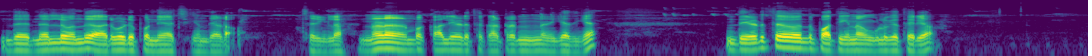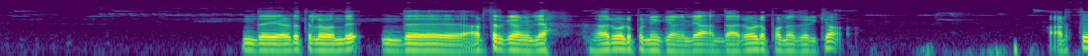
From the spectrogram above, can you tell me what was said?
இந்த நெல் வந்து அறுவடை பண்ணியாச்சுங்க இந்த இடம். சரிங்களா? என்னடா ரொம்ப காலி இடத்த காட்டுறேன்னு நினைக்காதீங்க. இந்த இடத்த வந்து பார்த்திங்கன்னா உங்களுக்கு தெரியும். இந்த இடத்துல வந்து இந்த அறுத்துருக்காங்க இல்லையா? அறுவடை பண்ணியிருக்காங்க இல்லையா? அந்த அறுவடை பண்ணது வரைக்கும் அடுத்து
